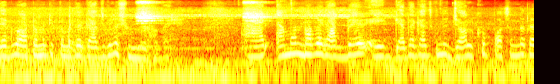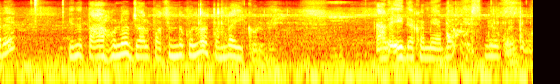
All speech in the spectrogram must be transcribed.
দেখবে অটোমেটিক তোমাদের গাছগুলো সুন্দর হবে। আর এমনভাবে রাখবে, এই গাঁদা গাছগুলো জল খুব পছন্দ করে, কিন্তু তা হলো জল পছন্দ করলেও তোমরা ই করবে। আর এই দেখো আমি আবার স্প্রে করে দেবো।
